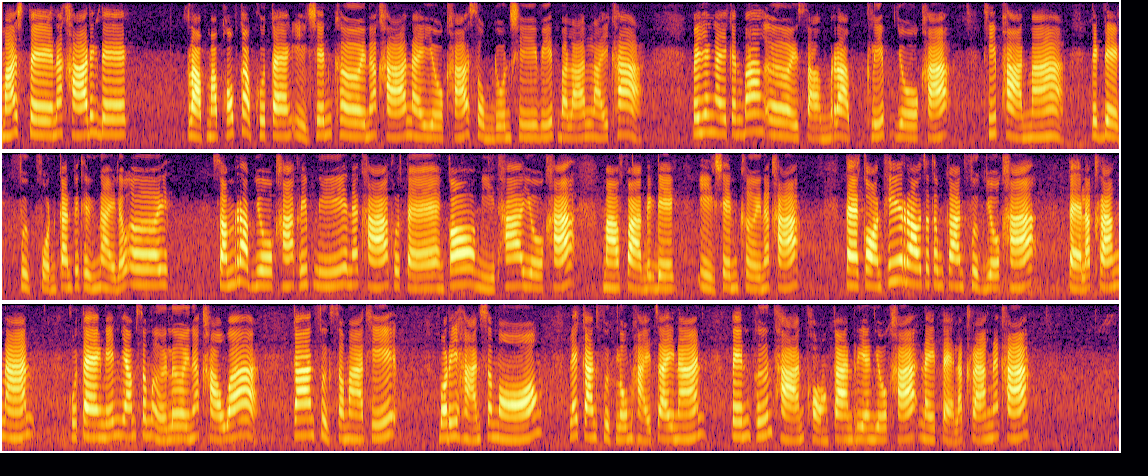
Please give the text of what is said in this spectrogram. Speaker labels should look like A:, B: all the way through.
A: ามาสเตนะคะเด็กๆ กลับมาพบกับครูแตงอีกเช่นเคยนะคะ ในโยคะสมดุลชีวิตบาลานซ์ไลฟ์ค่ะ เป็นยังไงกันบ้างเอ่ยสำหรับคลิปโยคะ ที่ผ่านมาเด็กๆ ฝึกฝนกันไปถึงไหนแล้วเอ่ยสำหรับโยคะคลิปนี้นะคะครูแตงก็มีท่าโยคะ มาฝากเด็กๆ อีกเช่นเคยนะคะ แต่ก่อนที่เราจะทำการฝึกโยคะ แต่ละครั้งนั้น รูแตงเน้นย้ำเสมอเลยนะคะว่า การฝึกสมาธิ บริหารสมอง และการฝึกลมหายใจนั้น เป็นพื้นฐานของการเรียนโยคะในแต่ละครั้งนะคะ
